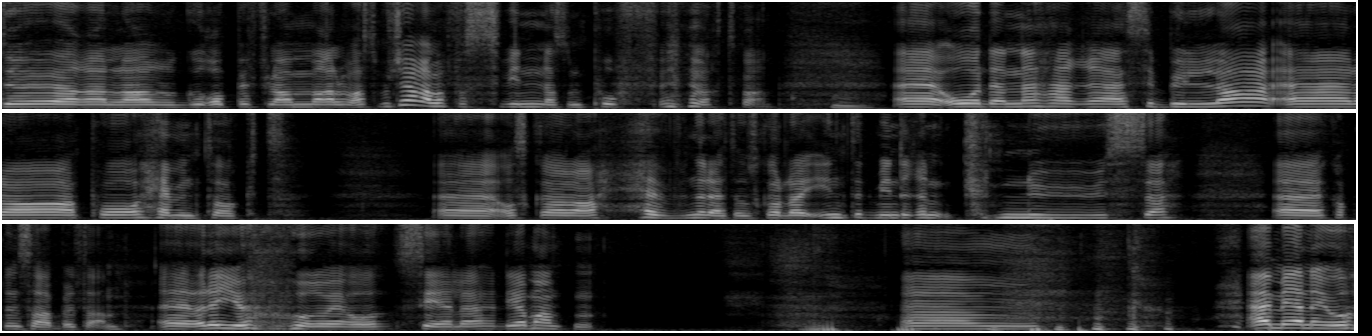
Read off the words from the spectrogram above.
dør eller går opp i flammer eller hva som skjer. Eller forsvinner som poff, i hvert fall. Mm. Eh, og denne her eh, Sibylla er da på hevntokt. Eh, og skal da hevne dette. Hun skal da intet mindre enn knuse eh, kaptein Sabeltann. Eh, og det gjør hun ved å stjele diamanten. Um, jeg mener jo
